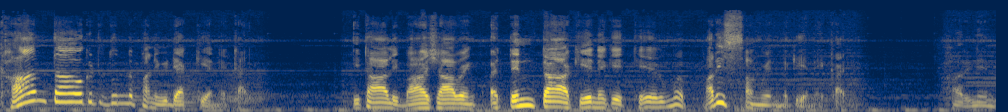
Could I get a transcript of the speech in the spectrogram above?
කාන්තාවකට දුන්න පනිවිඩයක් කියන එකයි. ඉතාලි භාෂාවෙන් ඇටෙන්ටා කියන එක තේරුම පරිස්සං වෙන්න කියන එකයි. හරිනෙන්න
